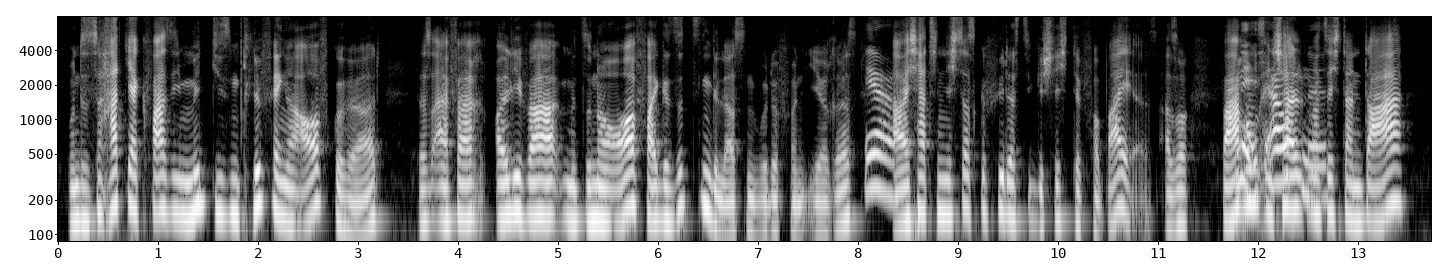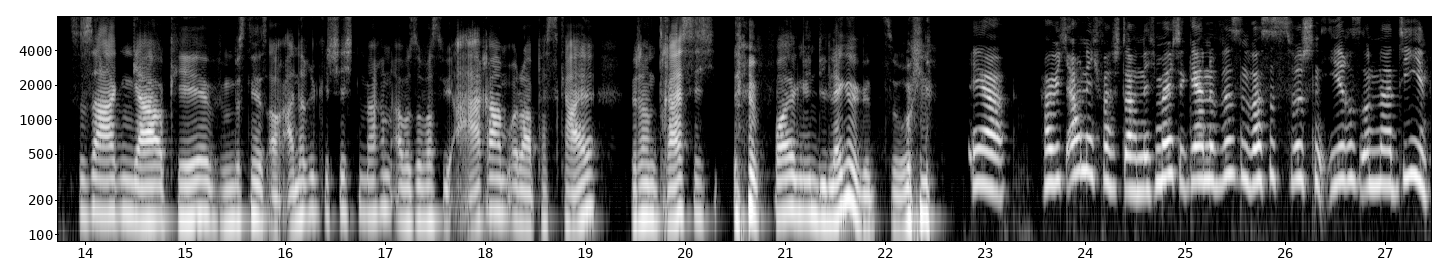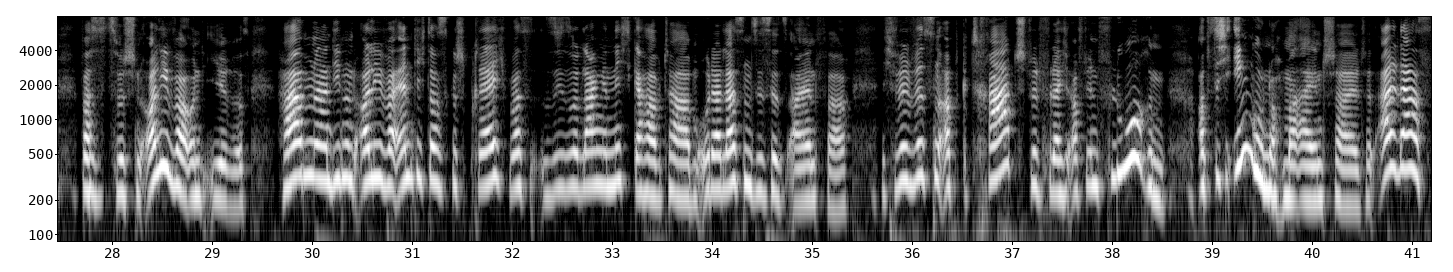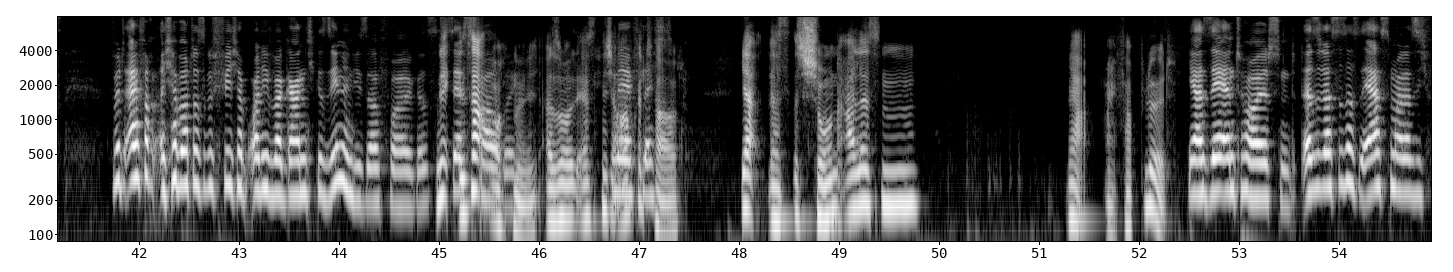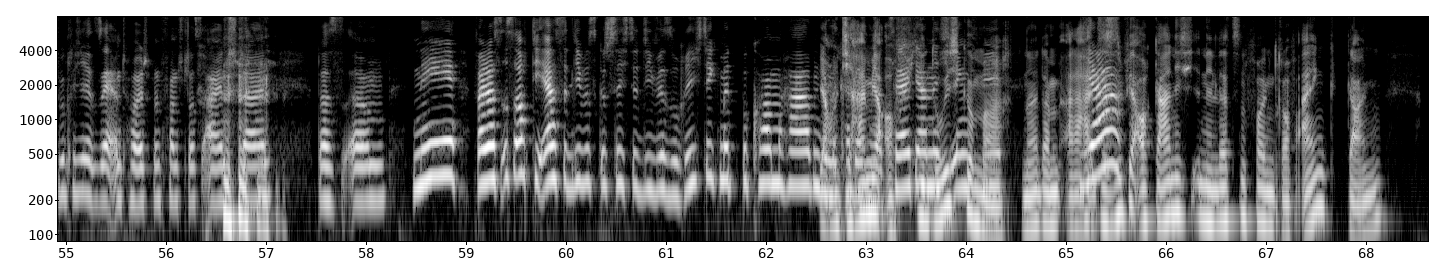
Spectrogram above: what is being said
Und es hat ja quasi mit diesem Cliffhanger aufgehört, dass einfach Oliver mit so einer Ohrfeige sitzen gelassen wurde von Iris. Ja. Aber ich hatte nicht das Gefühl, dass die Geschichte vorbei ist. Also, warum auch entscheidet man sich dann da zu sagen, ja, okay, wir müssen jetzt auch andere Geschichten machen, aber sowas wie Aram oder Pascal wird dann 30 Folgen in die Länge gezogen. Ja, habe ich auch nicht verstanden. Ich möchte gerne wissen, was ist zwischen Iris und Nadine? Was ist zwischen Oliver und Iris? Haben Nadine und Oliver endlich das Gespräch, was sie so lange nicht gehabt haben? Oder lassen sie es jetzt einfach? Ich will wissen, ob getratscht wird, vielleicht auf den Fluren. Ob sich Ingo nochmal einschaltet. All das wird einfach. Ich habe auch das Gefühl, ich habe Oliver gar nicht gesehen in dieser Folge. Es ist Nee, sehr ist er traurig. auch nicht. Also, er ist nicht Nee, vielleicht- aufgetaucht. Ja, das ist schon alles ein. Ja, einfach blöd. Ja, sehr enttäuschend. Also, das ist das erste Mal, dass ich wirklich sehr enttäuscht bin von Schloss Einstein. das, ähm, nee, weil das ist auch die erste Liebesgeschichte, die wir so richtig mitbekommen haben. Ja, Die und die haben ja auch viel ja durchgemacht. Ne? Da, da, Ja. da sind wir auch gar nicht in den letzten Folgen drauf eingegangen.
